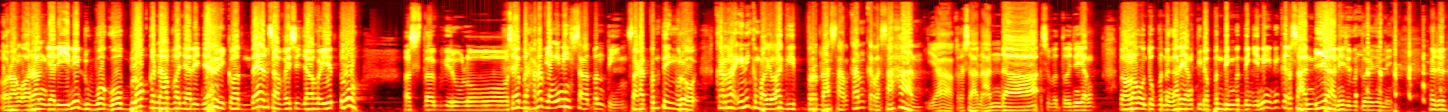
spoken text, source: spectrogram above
Orang-orang jadi ini dua goblok kenapa nyari-nyari konten sampai sejauh itu? Astagfirullah. Saya berharap yang ini sangat penting. Sangat penting bro. Karena ini kembali lagi berdasarkan keresahan. Ya, keresahan Anda sebetulnya yang tolong untuk pendengar yang tidak penting-penting ini ini keresahan dia nih sebetulnya nih. Aduh.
